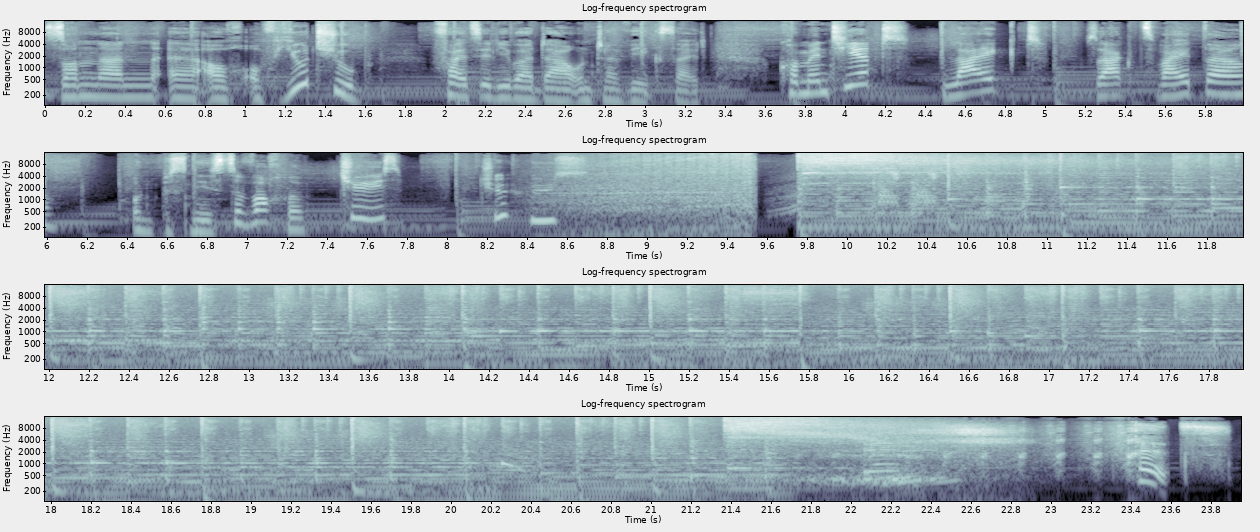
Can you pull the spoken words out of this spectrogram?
sondern äh, auch auf YouTube, falls ihr lieber da unterwegs seid. Kommentiert, liked, sagt's weiter und bis nächste Woche. Tschüss. Tschüss. Fritz.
